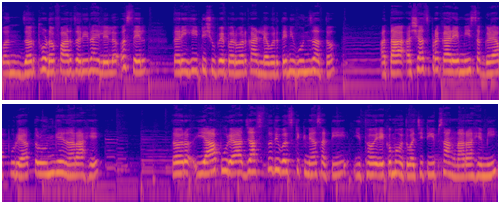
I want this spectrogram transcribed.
पण जर थोडंफार जरी राहिलेलं असेल तरीही टिश्यू पेपरवर काढल्यावर ते निघून जातं. आता अशाच प्रकारे मी सगळ्या पुऱ्या तळून घेणार आहे. तर या पुऱ्या जास्त दिवस टिकण्यासाठी इथं एक महत्त्वाची टीप सांगणार आहे मी.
